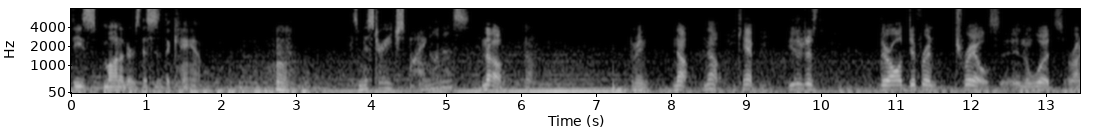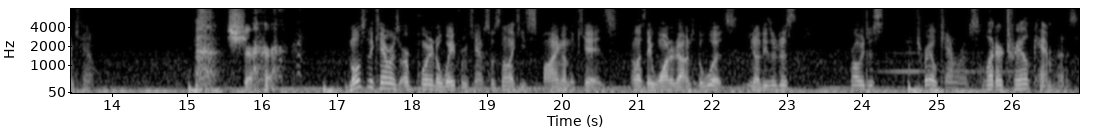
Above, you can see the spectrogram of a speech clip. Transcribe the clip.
These monitors, this is the camp. Huh. Is Mr. H spying on us? No, no. I mean, no, no, he can't be. These are just. They're all different trails in the woods around camp. Sure. Most of the cameras are pointed away from camp, so it's not like he's spying on the kids, unless they wandered out into the woods. You know, these are just probably just trail cameras. What are trail cameras?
